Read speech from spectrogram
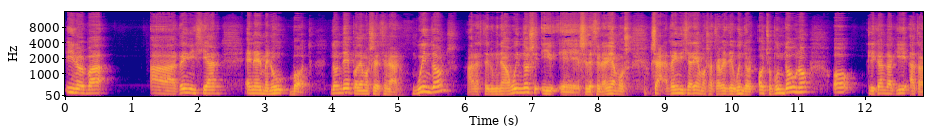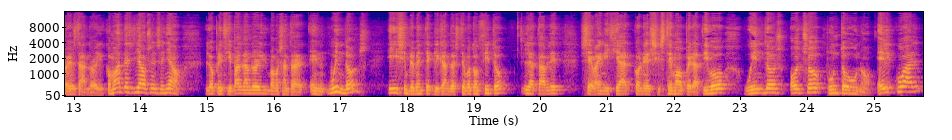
y nos va a reiniciar en el menú Bot, donde podemos seleccionar Windows, ahora está iluminado Windows y eh, seleccionaríamos, o sea, reiniciaríamos a través de Windows 8.1 o clicando aquí a través de Android. Como antes ya os he enseñado lo principal de Android, vamos a entrar en Windows y simplemente clicando a este botoncito la tablet se va a iniciar con el sistema operativo Windows 8.1, el cual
